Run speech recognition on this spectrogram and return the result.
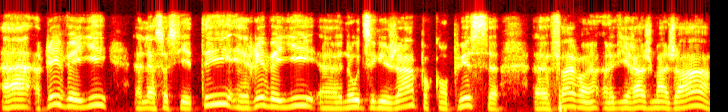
à réveiller la société et réveiller euh, nos dirigeants pour qu'on puisse euh, faire un, un, virage majeur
